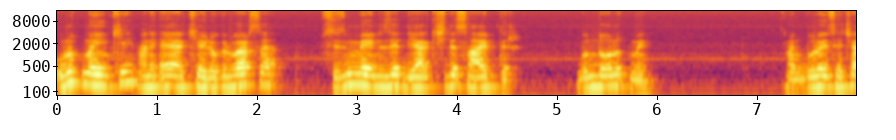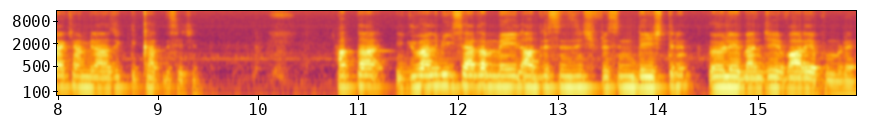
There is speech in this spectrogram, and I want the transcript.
unutmayın ki hani eğer keylogger varsa sizin mailinize diğer kişi de sahiptir. Bunu da unutmayın. Hani burayı seçerken birazcık dikkatli seçin. Hatta güvenli bilgisayardan mail adresinizin şifresini değiştirin. Öyle bence var yapın buraya.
